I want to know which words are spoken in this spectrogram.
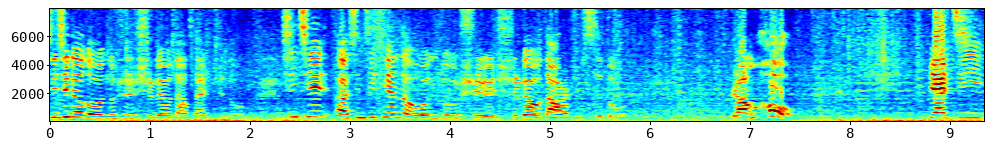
星期六的温度是十六到三十度，星期呃星期天的温度是十六到二十四度，然后吧唧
